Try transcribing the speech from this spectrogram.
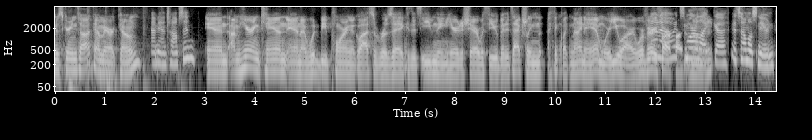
to Screen Talk. I'm Eric Kohn. I'm Anne Thompson. And I'm here in Cannes, and I would be pouring a glass of rosé because it's evening here to share with you. But it's actually, I think, like 9 a.m. where you are. We're very no, far. No, it's more like uh, it's almost noon.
